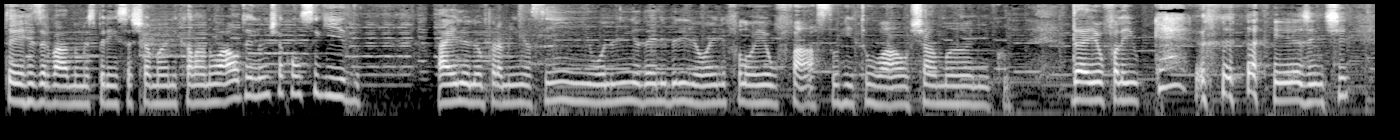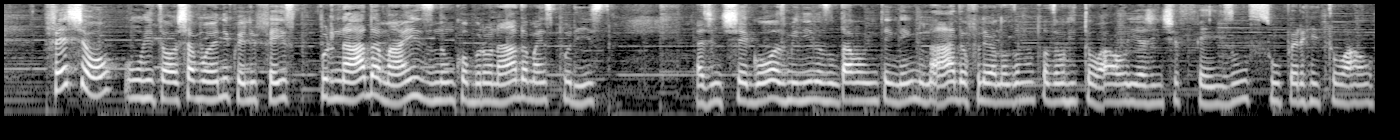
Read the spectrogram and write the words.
ter reservado uma experiência xamânica lá no alto e não tinha conseguido. Aí ele olhou para mim assim, o olhinho dele brilhou, e ele falou: "Eu faço um ritual xamânico". Daí eu falei: "O quê?" e a gente fechou um ritual xamânico, ele fez por nada mais, não cobrou nada mais por isso. A gente chegou, as meninas não estavam entendendo nada. Eu falei, ó, nós vamos fazer um ritual e a gente fez um super ritual.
